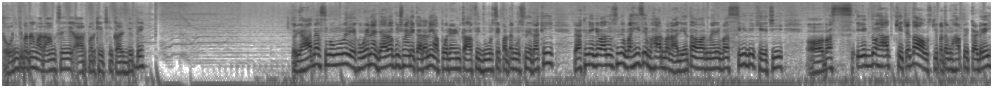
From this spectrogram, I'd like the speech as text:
तो उनकी पतंग आराम से आर पर खींच के काट देते तो यहाँ पे आप स्लोमो में देखोगे ना, ज़्यादा कुछ मैंने करा नहीं, अपोनेंट काफ़ी दूर से पतंग उसने रखी। रखने के बाद उसने वहीं से बाहर बना लिया था और मैंने बस सीधी खींची और बस एक दो हाथ खींचा था उसकी पतंग वहाँ पे कट गई।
